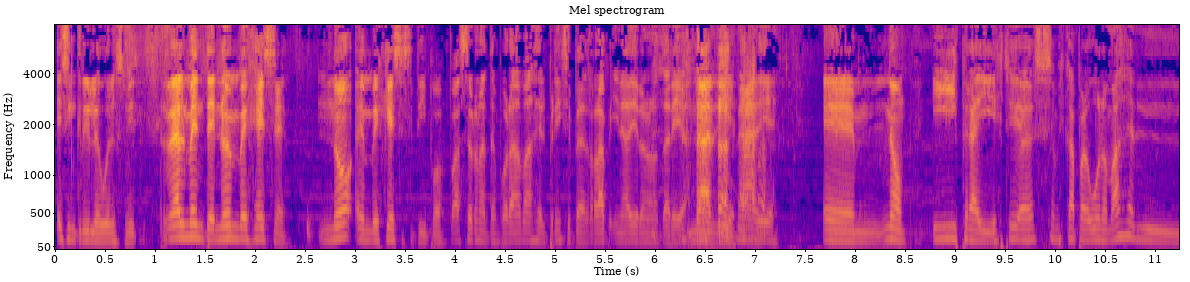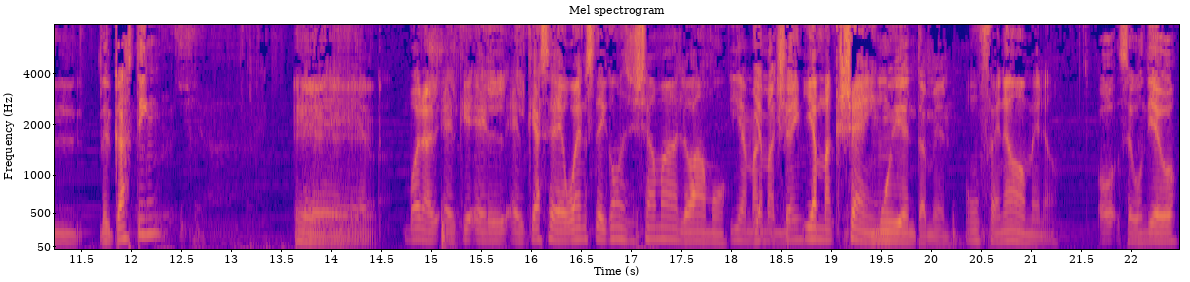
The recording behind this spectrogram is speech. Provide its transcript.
Es increíble Will Smith. Realmente no envejece. No envejece ese tipo. Va a ser una temporada más del príncipe del rap y nadie lo notaría. Nadie. Nadie. Eh, no. Y espera ahí. Estoy, a ver si se me escapa alguno más del, del casting. Eh, Eh, bueno, el, el que, el, el que hace de Wednesday, ¿cómo se llama? Lo amo. Ian Ian Mc- McShane. Ian McShane. Muy bien también. Un fenómeno. O, según Diego,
